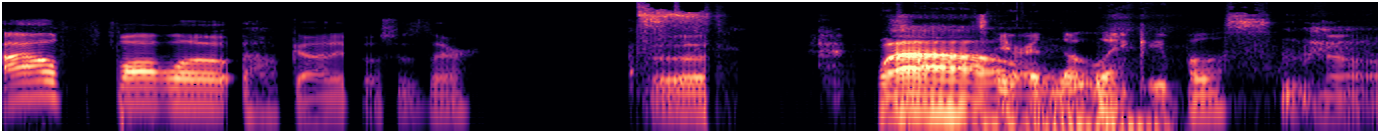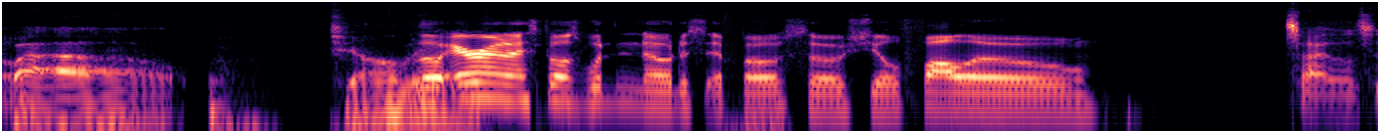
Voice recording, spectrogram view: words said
I'll follow. Oh god, Ipos is there. Uh, Wow. Is Aaron not like Ipos? no. Wow. Charming. Though Aaron, I suppose, wouldn't notice Ipos, so she'll follow. Silas,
